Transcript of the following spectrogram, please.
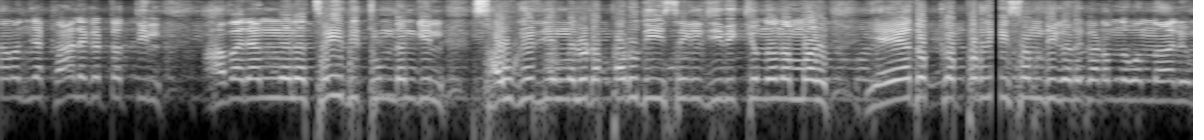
നിറഞ്ഞ കാലഘട്ടത്തിൽ അവരങ്ങനെ ചെയ്തിട്ടുണ്ടെങ്കിൽ സൗകര്യങ്ങളുടെ പറുദീസയിൽ ജീവിക്കുന്ന നമ്മൾ ഏതൊക്കെ പ്രതിസന്ധികൾ കടന്നു വന്നാലും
